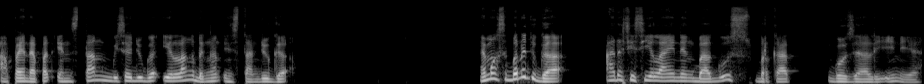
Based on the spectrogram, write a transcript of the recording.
apa yang dapat instan bisa juga hilang dengan instan juga. Emang sebenarnya juga ada sisi lain yang bagus berkat Gozali ini ya,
